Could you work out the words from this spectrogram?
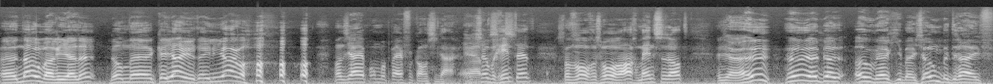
"Eh, nou Marielle, dan eh ken jij het hele jaar wel. Want jij hebt onbeperkt vakantiedagen. Ja, Zo precies. begint het. Vervolgens horen acht mensen dat. En zeggen, "Hè? Hè, heb jij... oh werk je bij zo'n bedrijf?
